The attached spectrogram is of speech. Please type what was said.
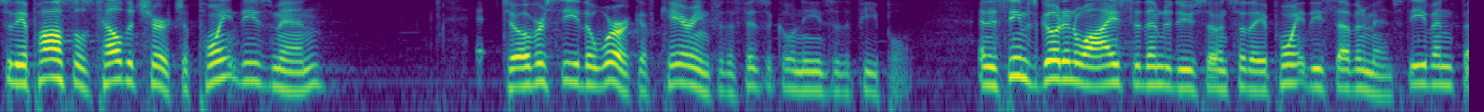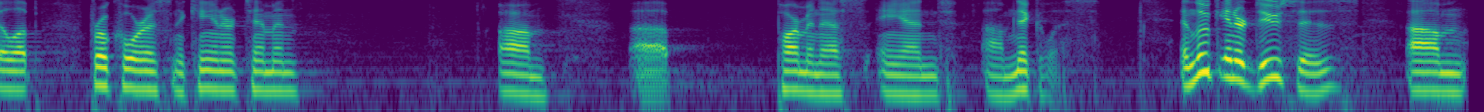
So the apostles tell the church appoint these men to oversee the work of caring for the physical needs of the people. And it seems good and wise to them to do so, and so they appoint these seven men Stephen, Philip, Prochorus, Nicanor, Timon, um, uh, Parmenas, and um, Nicholas. And Luke introduces um,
